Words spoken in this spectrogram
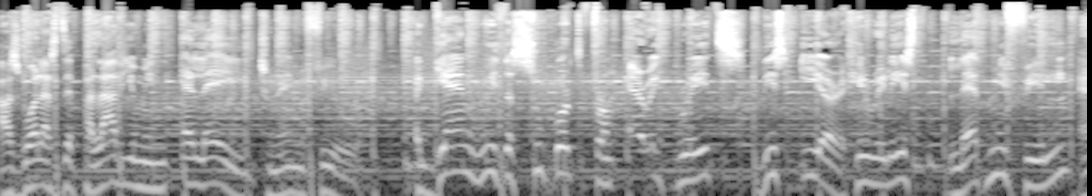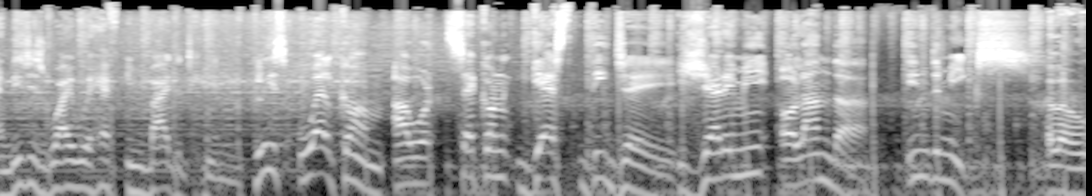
as well as the Palladium in LA, to name a few. Again, with the support from Eric Prydz, this year he released Let Me Feel, and this is why we have invited him. Please welcome our second guest DJ, Jeremy Olander, in the mix. Hello,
